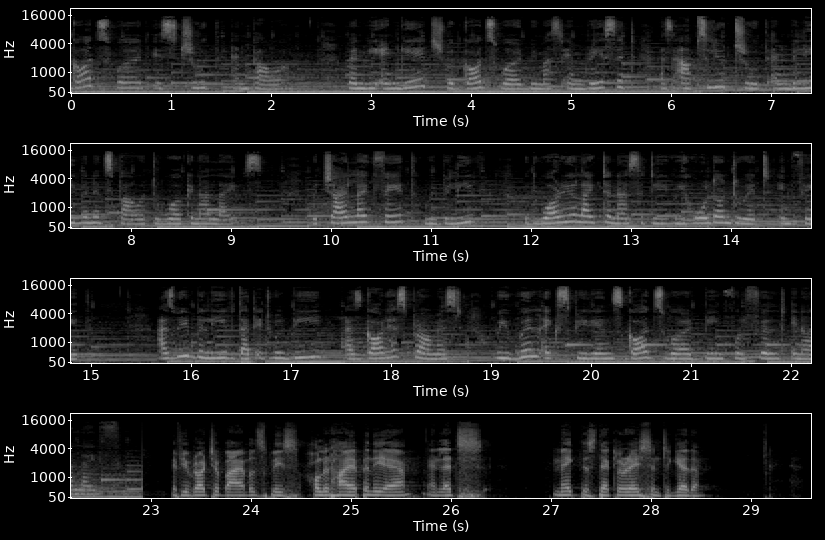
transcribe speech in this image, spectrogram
God's Word is truth and power. When we engage with God's Word, we must embrace it as absolute truth and believe in its power to work in our lives. With childlike faith, we believe. With warrior like tenacity, we hold on to it in faith. As we believe that it will be as God has promised, we will experience God's Word being fulfilled in our life. If you brought your Bibles, please hold it high up in the air and let's make this declaration together.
